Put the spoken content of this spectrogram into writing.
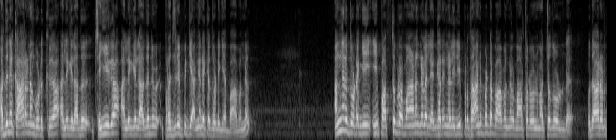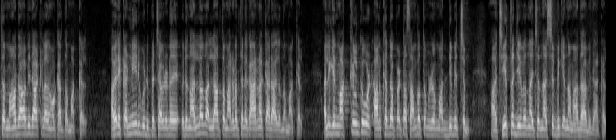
അതിന് കാരണം കൊടുക്കുക അല്ലെങ്കിൽ അത് ചെയ്യുക അല്ലെങ്കിൽ അതിന് പ്രചരിപ്പിക്കുക അങ്ങനെയൊക്കെ തുടങ്ങിയ പാപങ്ങൾ. അങ്ങനെ തുടങ്ങി ഈ പത്ത് പ്രമാണങ്ങളെ ലംഘനങ്ങളിൽ ഈ പ്രധാനപ്പെട്ട പാപങ്ങൾ മാത്രമല്ല മറ്റതുണ്ട് ഉദാഹരണത്തിന് മാതാപിതാക്കളെ നോക്കാത്ത മക്കൾ. അവരെ കണ്ണീര് കുടിപ്പിച്ച് അവരുടെ ഒരു നല്ലതല്ലാത്ത മരണത്തിന് കാരണക്കാരാകുന്ന മക്കൾ. അല്ലെങ്കിൽ മക്കൾക്ക് അർഹതപ്പെട്ട സമ്പത്ത് മുഴുവൻ മദ്യപിച്ചും ചീത്ത ജീവൻ നയിച്ച് നശിപ്പിക്കുന്ന മാതാപിതാക്കൾ.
